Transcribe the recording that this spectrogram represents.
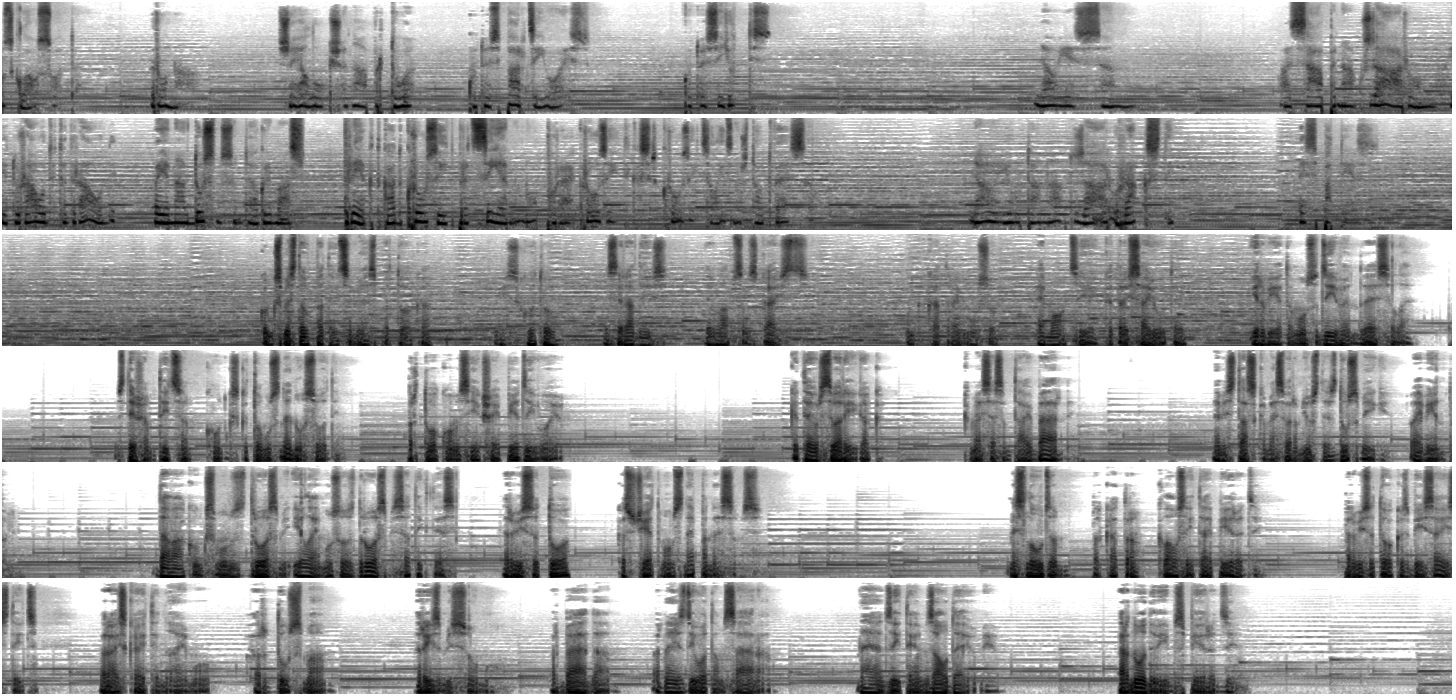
uzklausot, runā šajā lūkšanā par to, ko tu esi pārdzīvojis, ko tu esi jutis ļaujies um, sāpes nāk uz āru, un, ja tu raudi, tad raudi. Vai ja nāk dusmas, un tev gribās triekt kādu krūzīti pret sienu, no upurē krūzīti, kas ir krūzīti salīdzinoši tavu dvēseli. Ļauj jūtām nākt uz āru, raksti. Esi patiesa. Kungs, mēs tev pateicamies par to, ka Viss, ko tu esi radījis, ir labs un skaists. Un ka katrai mūsu emocijai, katrai sajūtai ir vieta mūsu dzīvē un dvēselē. Mēs tiešām ticam, kungs, ka tu mūs nenosodi par to, ko mēs iekšēji piedzīvojam. Ka tev ir svarīgāk, ka mēs esam tavi bērni, nevis tas, ka mēs varam justies dusmīgi vai vientuļi. Davā kungs mums drosmi, ielēj mūsos drosmi satikties ar visu to, kas šķiet mums nepanesams. Mēs lūdzam par katru klausītāju pieredzi, par visu to, kas bija saistīts ar aizkaitinājumu, ar dusmām, ar izmisumu, ar bēdām, ar neizdzīvotām sērām, neatzītiem zaudējumiem, ar nodevības pieredzi.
